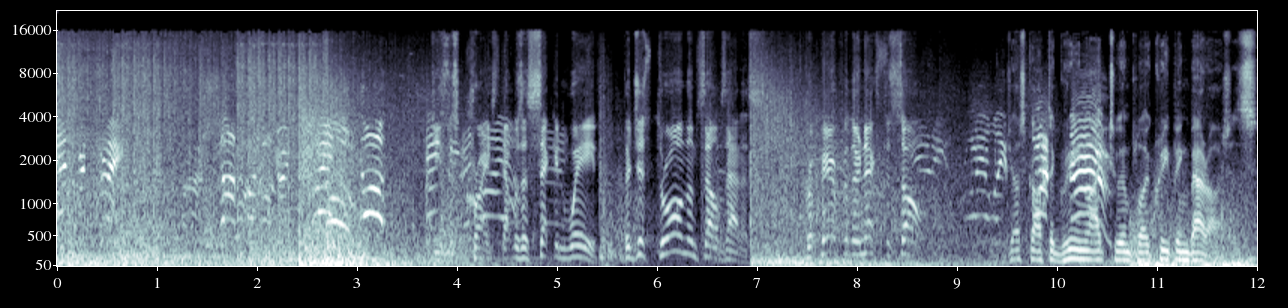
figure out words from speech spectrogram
infantry! was a second wave. They're just throwing themselves at us. Prepare for their next assault. Just got the green light to employ creeping barrages.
